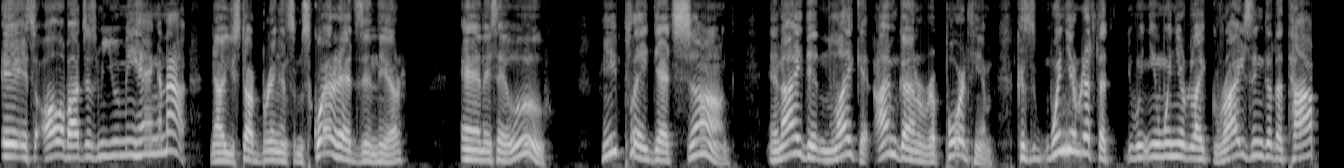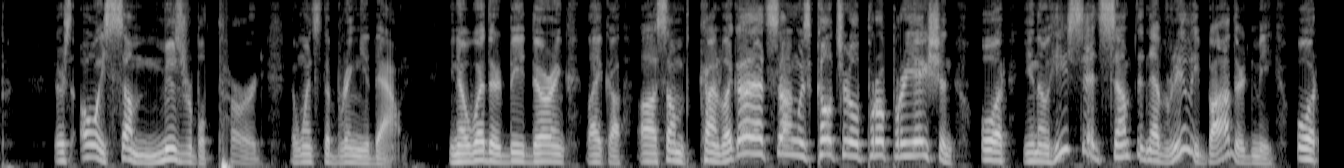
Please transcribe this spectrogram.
It's all about just you and me hanging out. Now you start bringing some squareheads in here, and they say, "Ooh, he played that song." and I didn't like it, I'm gonna report him. Because when you're at the when you when you're like rising to the top, there's always some miserable turd that wants to bring you down. You know, whether it be during like a, uh, some kind of like, oh, that song was cultural appropriation, or, you know, he said something that really bothered me, or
